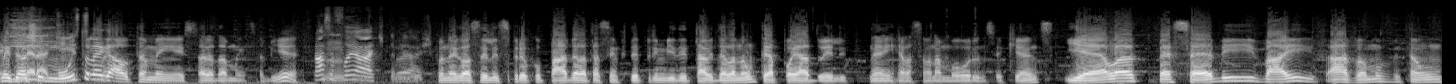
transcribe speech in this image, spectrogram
Mas eu achei muito legal também a história da mãe, sabia? Nossa, Hum, foi ótimo. também Foi ótimo. Tipo, o negócio dele se preocupar, dela tá sempre deprimida e tal, e dela não ter apoiado ele, né, em relação ao namoro, não sei o que antes. E ela percebe e vai, ah, vamos então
